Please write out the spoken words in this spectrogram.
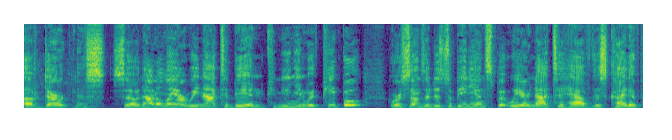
Of darkness. So not only are we not to be in communion with people, who are sons of disobedience, but we are not to have this kind of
